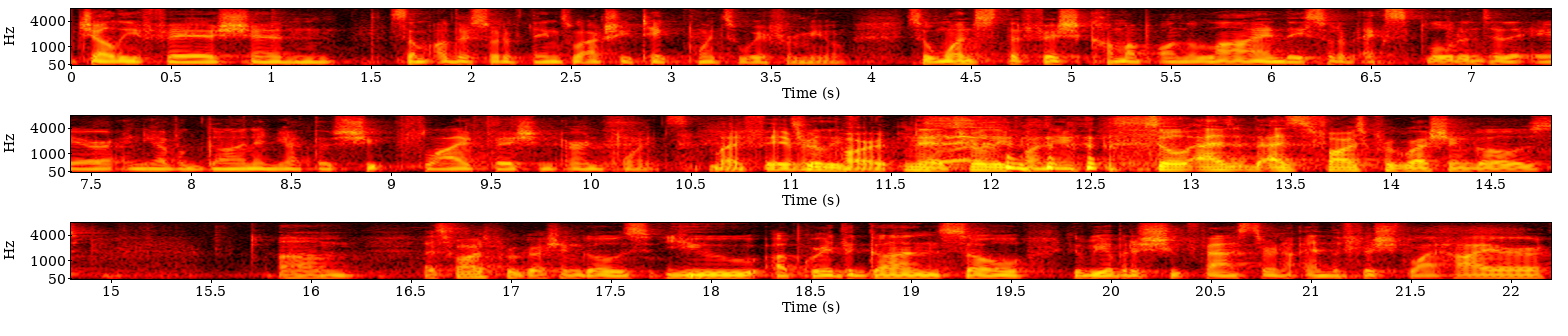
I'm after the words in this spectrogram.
jellyfish and some other sort of things will actually take points away from you. So once the fish come up on the line, they sort of explode into the air, and you have a gun, and you have to shoot fly fish and earn points. My favorite really, part. Yeah, it's really funny. so as as far as progression goes, um, as far as progression goes, you upgrade the gun, so you'll be able to shoot faster and, and the fish fly higher.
